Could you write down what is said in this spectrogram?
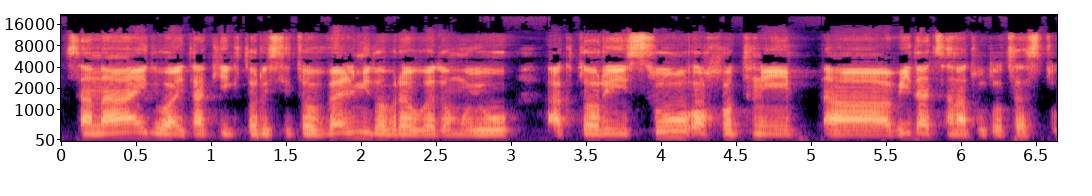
sa nájdú aj takí, ktorí si to veľmi dobre uvedomujú a ktorí sú ochotní vydať sa na túto cestu.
